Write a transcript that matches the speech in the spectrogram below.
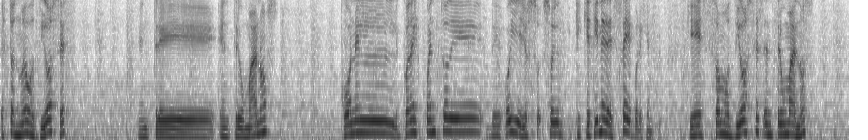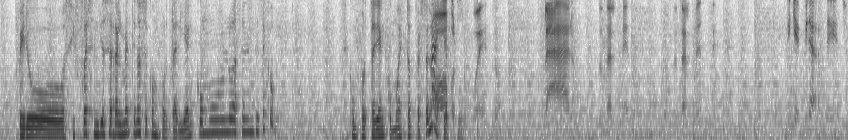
estos nuevos dioses entre, entre humanos con el, con el cuento de, de oye, yo soy, que, que, tiene DC, por ejemplo, que somos dioses entre humanos, pero si fuesen dioses realmente no se comportarían como lo hacen en DC Comics. Se comportarían como estos personajes. por supuesto. Claro, totalmente, totalmente. Y que, mira, de hecho,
